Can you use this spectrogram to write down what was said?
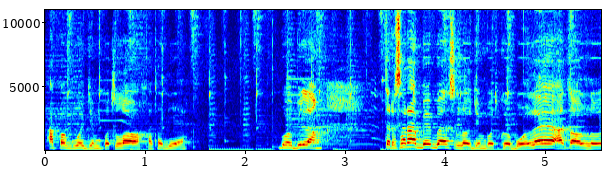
Apa gue jemput lo? Kata dia. Gue bilang terserah bebas lo jemput gue boleh atau lo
